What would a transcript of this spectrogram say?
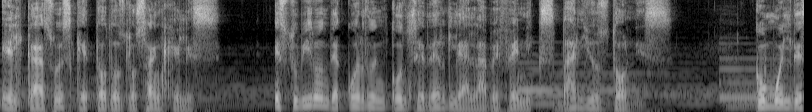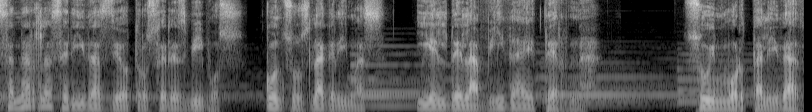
El caso es que todos los ángeles estuvieron de acuerdo en concederle al ave fénix varios dones, como el de sanar las heridas de otros seres vivos con sus lágrimas y el de la vida eterna. Su inmortalidad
